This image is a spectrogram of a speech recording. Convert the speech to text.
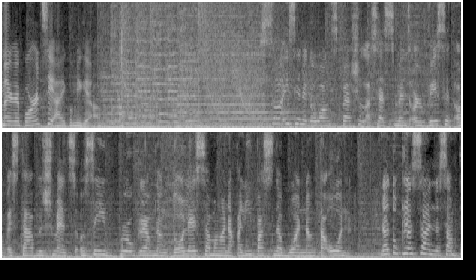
May report si Aiko Miguel. Sa isinagawang Special Assessment or Visit of Establishments o SAVE program ng DOLE sa mga nakalipas na buwan ng taon. Natuklasan na 10,000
